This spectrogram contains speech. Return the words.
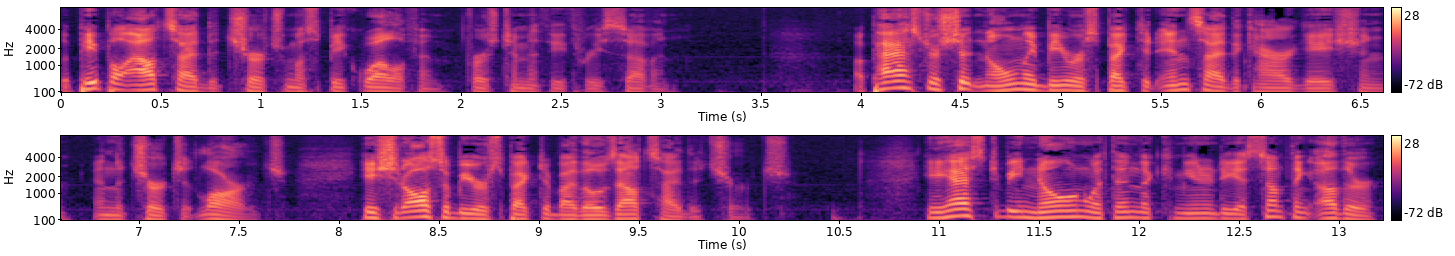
The people outside the church must speak well of him. 1 Timothy 3 7. A pastor shouldn't only be respected inside the congregation and the church at large, he should also be respected by those outside the church. He has to be known within the community as something other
